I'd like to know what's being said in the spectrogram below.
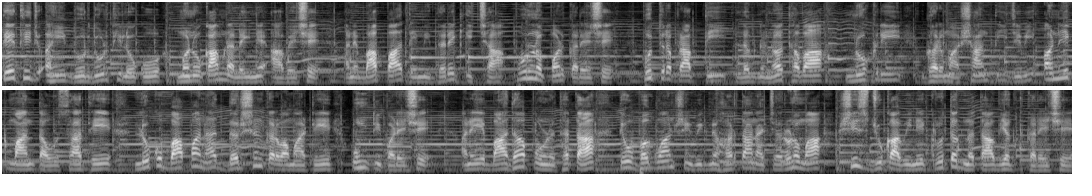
તેથી જ અહીં દૂર દૂરથી લોકો મનોકામના લઈને આવે છે અને બાપા તેમની દરેક ઈચ્છા પૂર્ણ પણ કરે છે. પુત્ર પ્રાપ્તિ, લગ્ન ન થવા, નોકરી, ઘરમાં શાંતિ જેવી અનેક માનતાઓ સાથે લોકો બાપાના દર્શન કરવા માટે ઉમટી પડે છે અને એ બાધા પૂર્ણ થતાં તેઓ ભગવાન શ્રી વિઘ્નહર્તાના ચરણોમાં શીશ ઝુકાવીને કૃતજ્ઞતા વ્યક્ત કરે છે.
